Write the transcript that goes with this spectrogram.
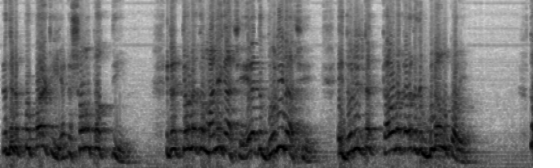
এটা তো একটা প্রপার্টি একটা সম্পত্তি। এটা কেউ না কেউ মালিক আছে, এর একটা দলিল আছে। এই দলিলটা কারও না কারও কাছে বিলং করে। তো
